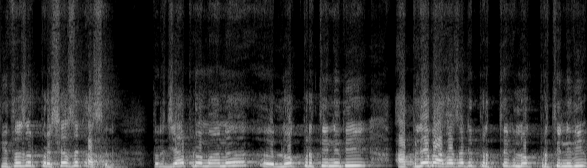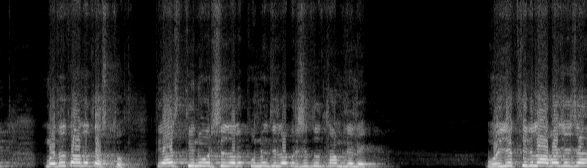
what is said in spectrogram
तिथं जर प्रशासक असेल तर ज्याप्रमाणे लोकप्रतिनिधी आपल्या भागासाठी प्रत्येक लोकप्रतिनिधी मदत आणत असतो. ते आज तीन वर्ष झालं पूर्ण जिल्हा परिषदेतून थांबलेले वैयक्तिक लाभाच्या ज्या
